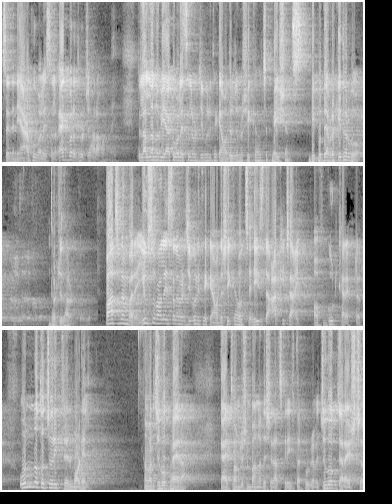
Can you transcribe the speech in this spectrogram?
সেদিন ইয়াকুব আলাইসাল্লাম একবার ধৈর্য হারা হন নাই। তাহলে আল্লাহ নবী ইয়াকুব আলাইসাল্লামের জীবনী থেকে আমাদের জন্য শিক্ষা হচ্ছে পেশেন্স বিপদে আমরা কি ধরবো? ধৈর্য ধারণ করব। পাঁচ নম্বরে ইউসুফ আলাইসাল্লামের জীবনী থেকে আমাদের শিক্ষা হচ্ছে he is the archetype of good character উন্নত চরিত্রের মডেল আমার যুবক ভাইয়েরা গায়েত ফাউন্ডেশন বাংলাদেশের আজকের ইফতার প্রোগ্রামে যুবক যারা এসছো,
